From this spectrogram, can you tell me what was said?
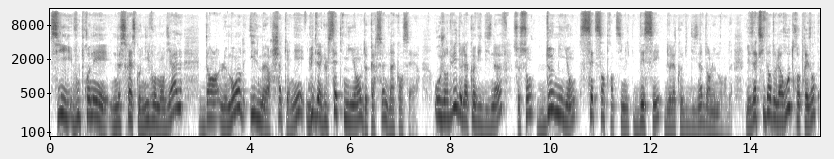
Si vous prenez ne serait-ce qu'au niveau mondial, dans le monde, il meurt chaque année 8,7 millions de personnes d'un cancer. Aujourd'hui, de la Covid-19, ce sont 2 736 000 décès de la Covid-19 dans le monde. Les accidents de la route représentent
